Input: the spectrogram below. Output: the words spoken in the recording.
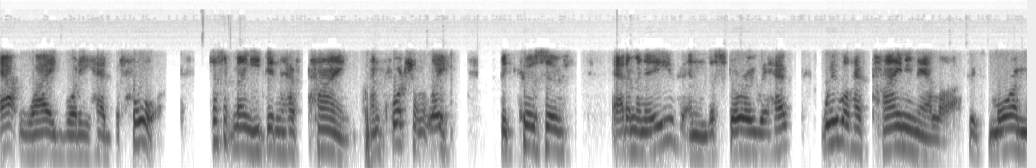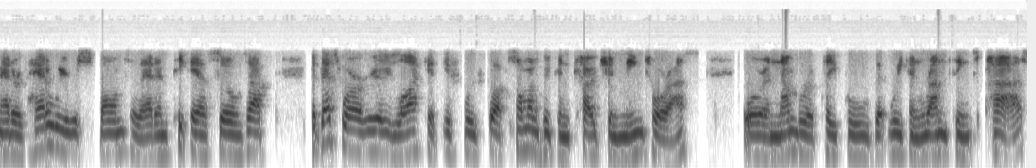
outweighed what he had before. Doesn't mean he didn't have pain. Unfortunately, because of Adam and Eve and the story we have, we will have pain in our life. It's more a matter of how do we respond to that and pick ourselves up. But that's why I really like it if we've got someone who can coach and mentor us or a number of people that we can run things past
